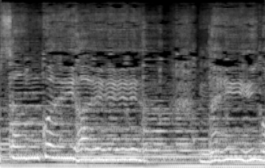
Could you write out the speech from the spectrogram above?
心歸去？你與我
